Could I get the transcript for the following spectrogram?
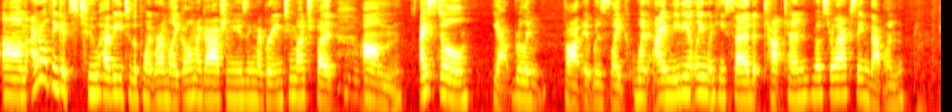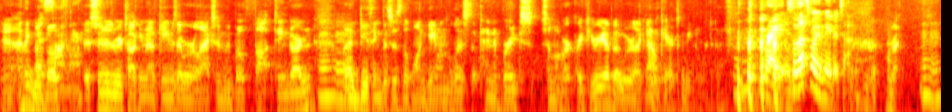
Um, I don't think it's too heavy to the point where I'm like, oh my gosh, I'm using my brain too much, but um, I still, yeah, really thought it was like when I immediately when he said top 10 most relaxing, that one Yeah, I think we both, as soon as we were talking about games that were relaxing, we both thought Tang Garden. Mm-hmm. But I do think this is the one game on the list that kind of breaks some of our criteria. But we were like, I don't care, it's gonna be number 10 right. So that's why we made it 10. right.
